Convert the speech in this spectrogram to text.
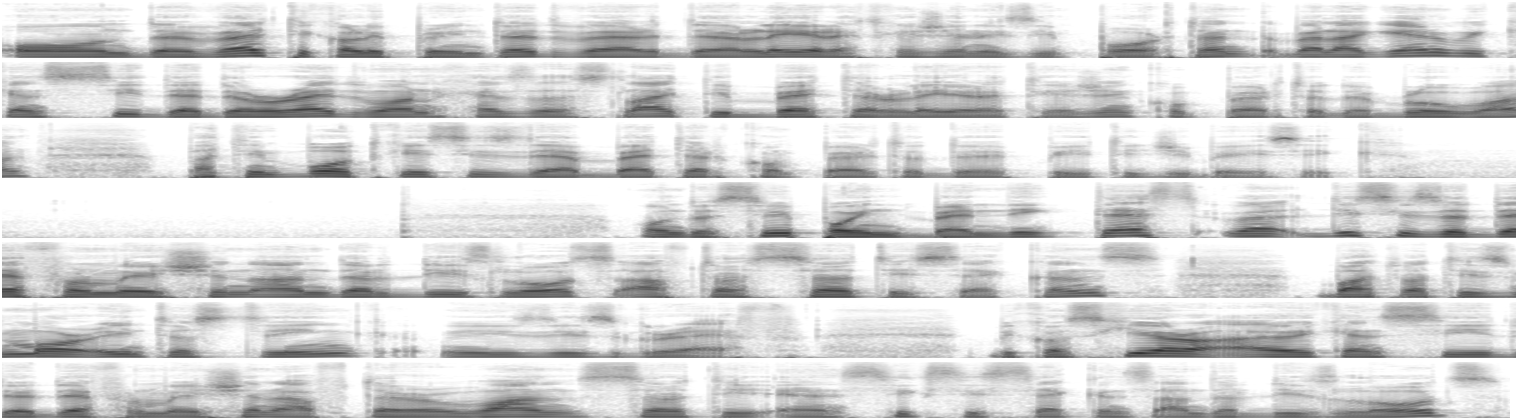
On the vertically printed, where the layer adhesion is important, well again we can see that the red one has a slightly better layer adhesion compared to the blue one, but in both cases they are better compared to the PETG basic. On the three-point bending test, well, this is a deformation under these loads after 30 seconds, but what is more interesting is this graph. Because here I can see the deformation after 1, 30 and 60 seconds under these loads.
